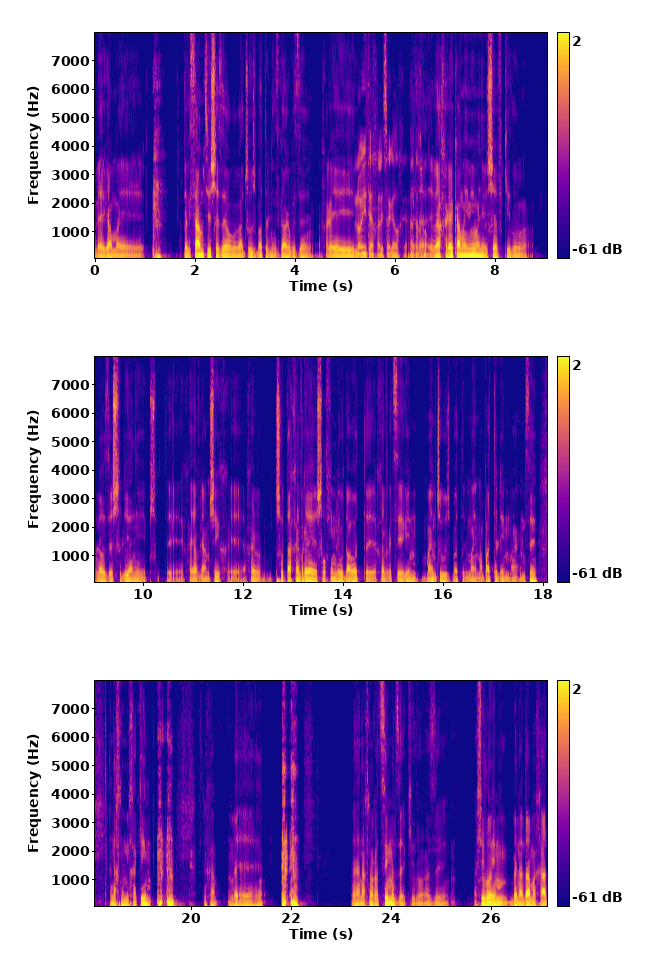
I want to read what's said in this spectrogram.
וגם אה, פרסמתי שזהו, הג'וש באטל נסגר וזה, אחרי... לא ניתן לך להיסגר אחי, אל תחלום. אה, ואחרי כמה ימים אני יושב, כאילו, לא, זה שלי, אני פשוט אה, חייב להמשיך. אה, פשוט החבר'ה שולחים לי הודעות, אה, חבר'ה צעירים, מה עם ג'וש באטל, מה עם הבאטלים, מה עם זה. אנחנו מחכים, סליחה, ו... ואנחנו רוצים את זה, כאילו, אז אפילו אם בן אדם אחד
